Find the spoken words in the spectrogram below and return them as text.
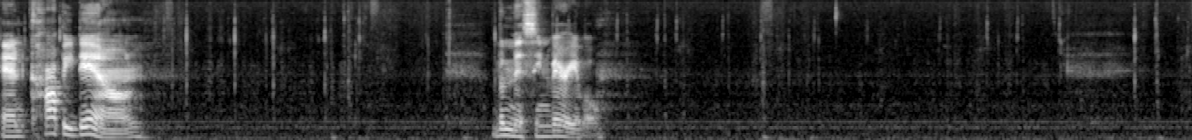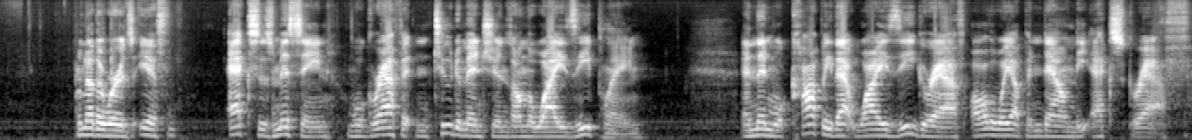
and copy down the missing variable. In other words, if x is missing, we'll graph it in two dimensions on the yz plane. And then we'll copy that yz graph all the way up and down the x graph.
